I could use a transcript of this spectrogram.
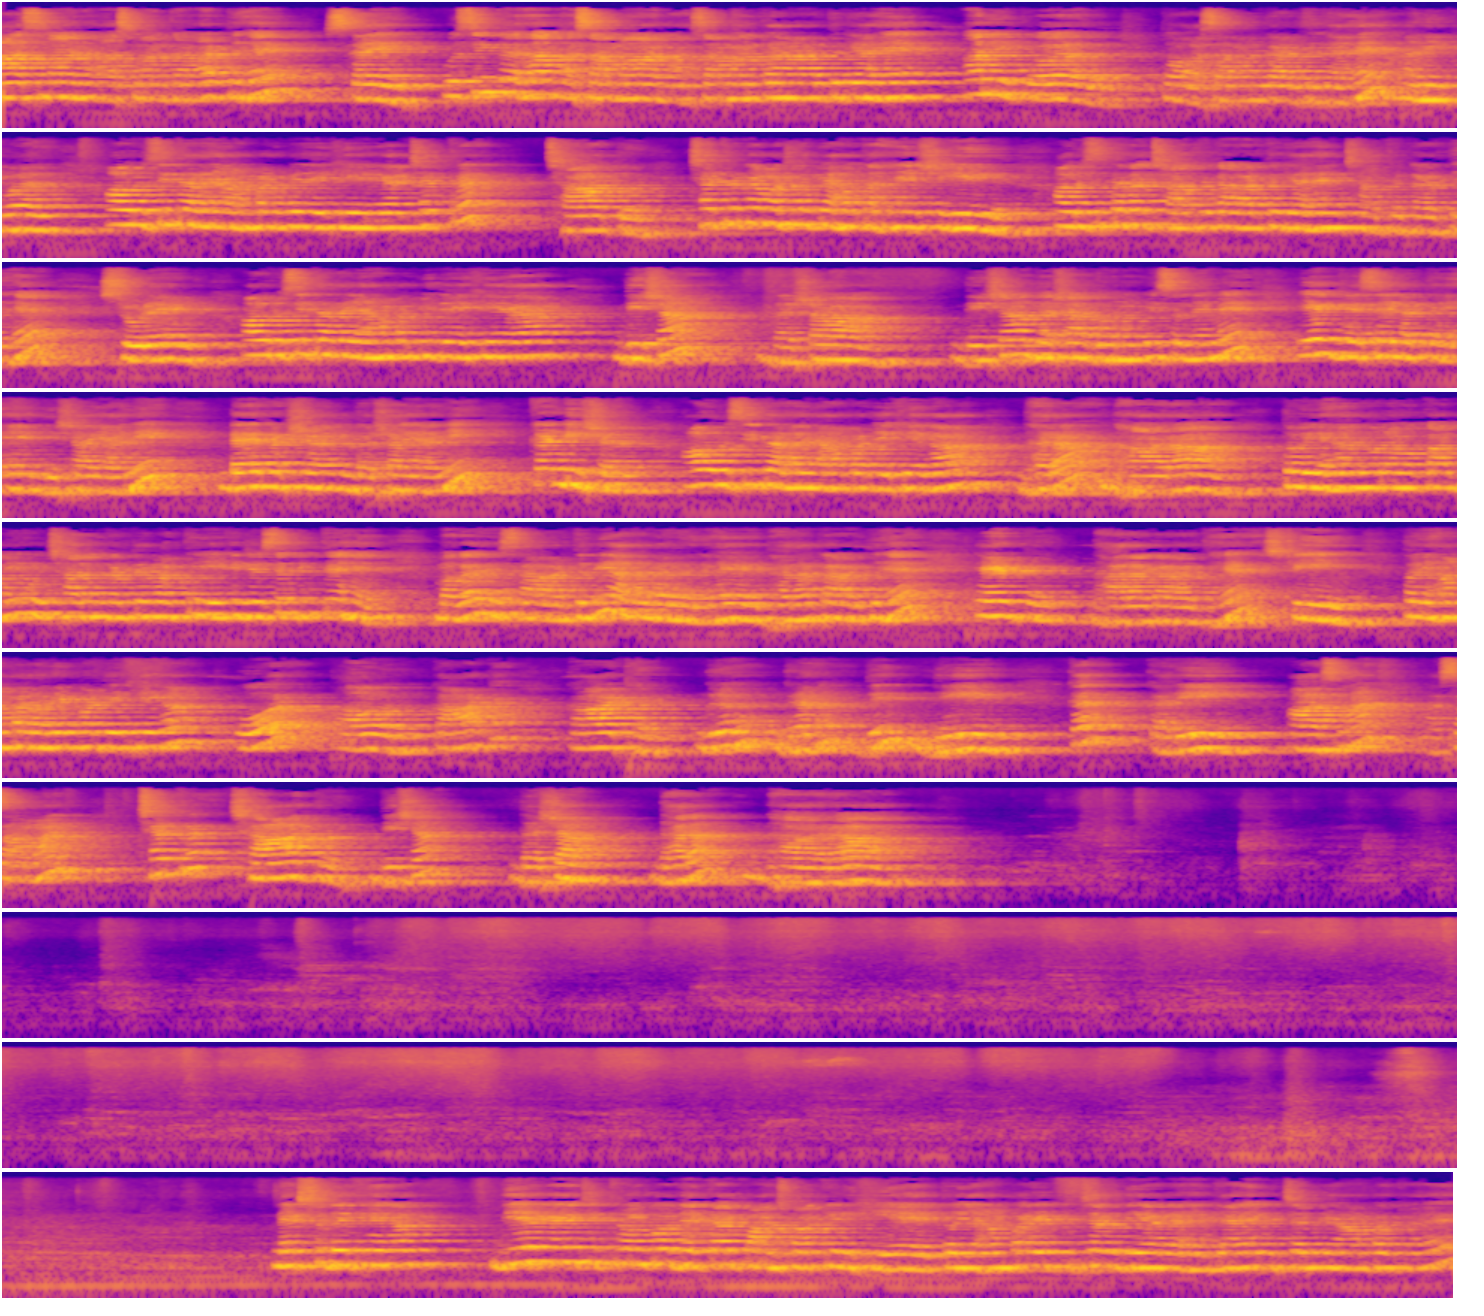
आसमान आसमान का अर्थ है स्काई उसी तरह असामान असामान का अर्थ क्या है? अनइक्वल तो असामान का अर्थ क्या है? अनइक्वल और उसी तरह यहाँ पर भी देखिएगा छत्र, छात्र। छत्र का मतलब क्या होता है? शील। और उसी तरह छात्र का अर्थ क्या है? छात्र का अर्थ है स्टूडेंट। और उसी तरह यहाँ पर भी देखिएगा दिशा, दशा। दिशा, दशा दोनों भी सुनने में एक जैसे लगते हैं। दिशा यानी डायरेक्शन दशा यानी कंडीशन और उसी तरह यहाँ पर देखिएगा, धरा, धारा। तो यह दोनों का भी उच्चारण करते वक्त एक ही जैसे दिखते हैं, मगर इसका अर्थ भी अलग अलग है। धरा का अर्थ है एड धारा का अर्थ है स्ट्रीम तो यहाँ पर और एक बार देखिएगा और और काट, काठ, ग्रह ग्रह, दिन दिन, कर, करे, आसमान असामान छत्र, छात्र, दिशा, दशा, धारा धारा। नेक्स्ट देखिएगा। दिए गए चित्रों को देखकर पाँच वाक्य लिखिए तो यहाँ पर एक पिक्चर दिया गया है। क्या है? पिक्चर में यहाँ पर क्या है,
